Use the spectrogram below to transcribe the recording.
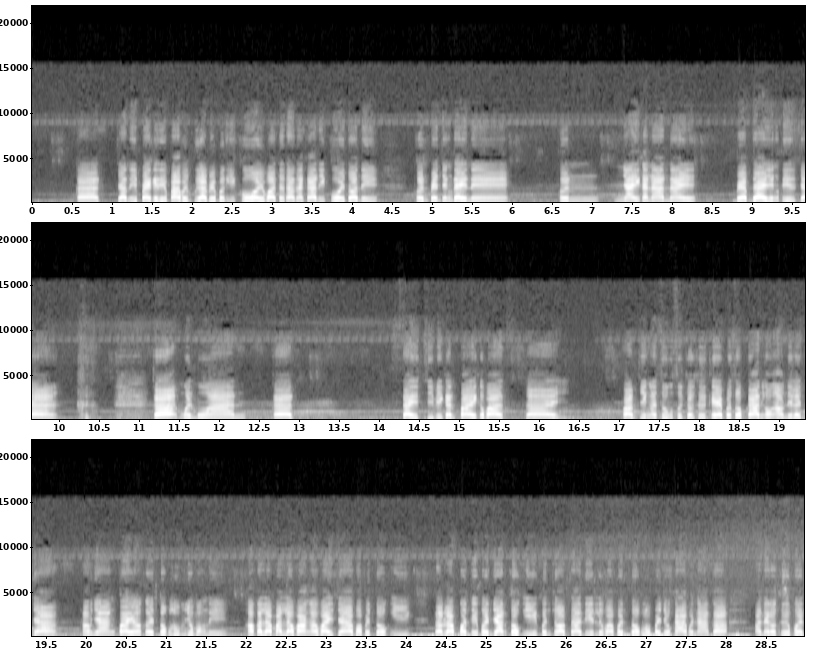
ๆกะจากนี้ไปก็เดี๋ยวพเพื่อนๆไปเบิ่งอีโกยว่าสถานการณ์อีโกยตอนนี้เพิ่นเป็นจังไดแน่ เพิ่นใหญ่ขนาดไหน แบบใดยังเสิจ้ากะมวนมวนกะใส่ชีวิตกันไปก็ว่าอ่ความจริงอันสูงสุดก็คือแค่ประสบการณ์ของเฮานี่แหละจ้าเฮายางไปเขาเคยตกหลุมอยู่มองนี่เขาก็ระมัดระวังเอาไว้จ้าบ่ไปตกอีกสำหรับคนที่เพิ่นอยากตกอีกเพิ่นชอบซาดิสหรือว่าเพิ่นตกลงไปโจกขาเพิ่นหากะอันนั้นก็คือเพิ่น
